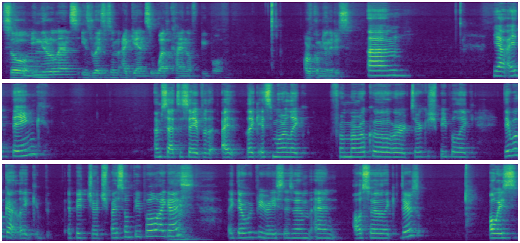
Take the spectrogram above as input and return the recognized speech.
So in Mm. Netherlands, is racism against what kind of people or communities? Um, yeah, I think I'm sad to say, but I like it's more like from Morocco or Turkish people. Like they will get like a bit judged by some people, I guess. Like there would be racism, and also like there's always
